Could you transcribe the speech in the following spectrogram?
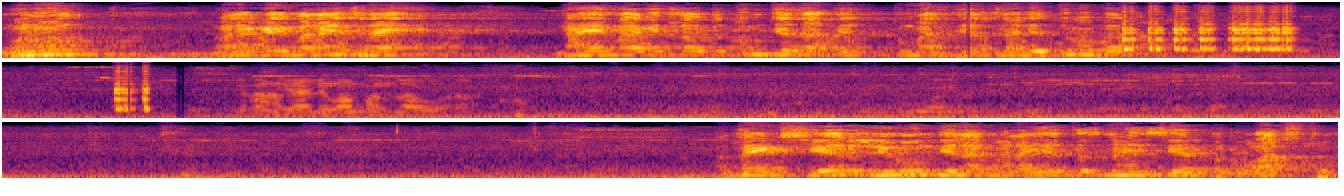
म्हणून मला काही म्हणायचं नाही. नाही मागितलं तर तुमचे जातील तुम्हाला जप झाले तुम्ही बघा. आता एक शेर लिहून दिला मला येतच नाही शेर, पण वाचतो.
